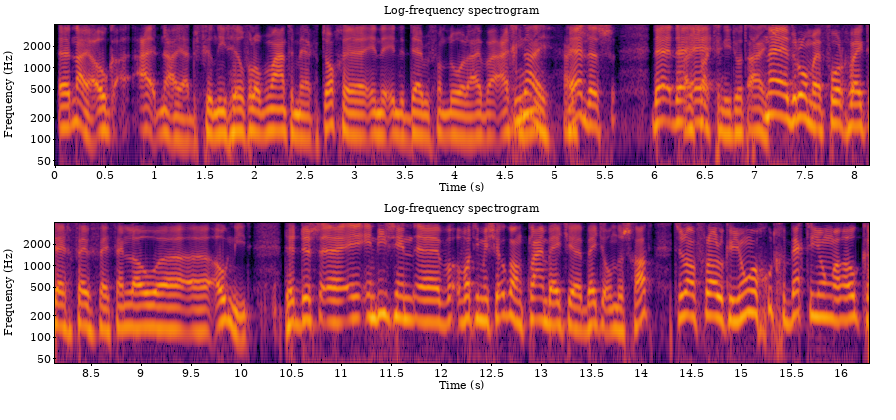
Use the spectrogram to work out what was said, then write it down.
eh, nou ja, ook, eh, nou ja, er viel niet heel veel op hem aan te merken, toch? eh, in, de, in de derby van Loren. Hij, hij ging, Nee, hij hè, dus, de, de, Hij zakte niet door het ijs. Nee, daarom. En vorige week tegen VVV Venlo ook niet. De- dus in, die zin wo- wordt hij misschien ook wel een klein beetje, beetje onderschat. Het is wel een vrolijke jongen, goed gebekte jongen ook.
